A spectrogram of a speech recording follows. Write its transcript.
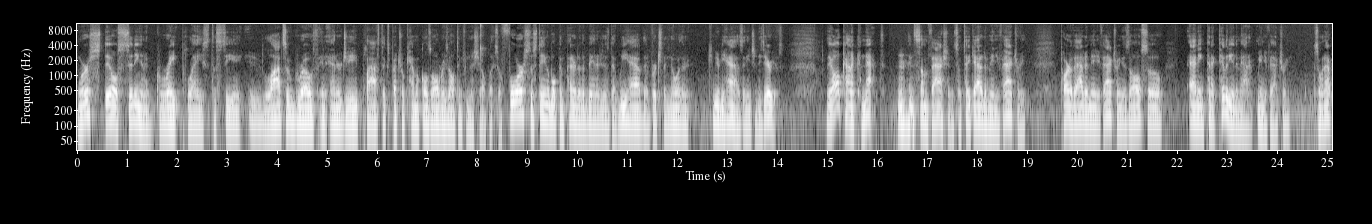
we're still sitting in a great place to see lots of growth in energy, plastics, petrochemicals, all resulting from the shale play. So four sustainable competitive advantages that we have that virtually no other community has in each of these areas. They all kind of connect mm-hmm. in some fashion. So take additive manufacturing. Part of additive manufacturing is also adding connectivity into manu- manufacturing. So when that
